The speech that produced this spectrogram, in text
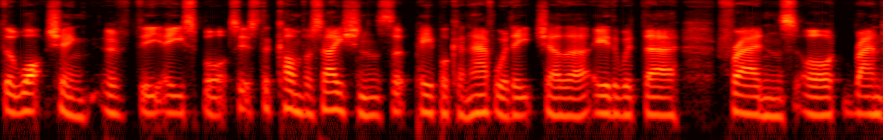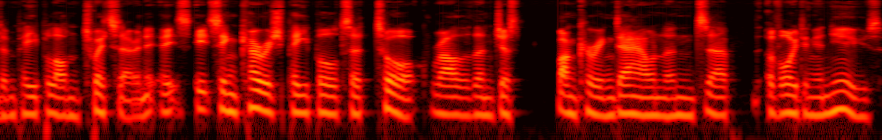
the watching of the esports it's the conversations that people can have with each other either with their friends or random people on twitter. And it's it's encouraged people to talk rather than just bunkering down and uh, avoiding the news.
